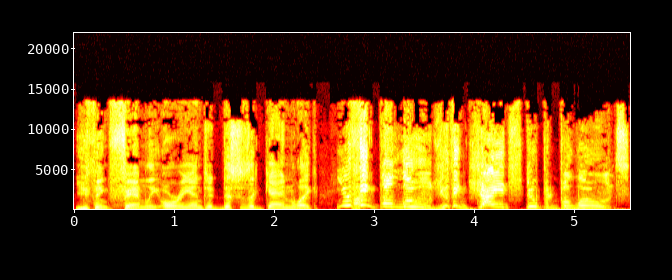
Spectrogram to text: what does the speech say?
you think family oriented. This is again like You think balloons? You think giant, stupid balloons?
